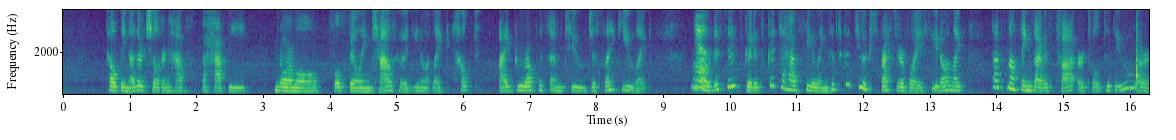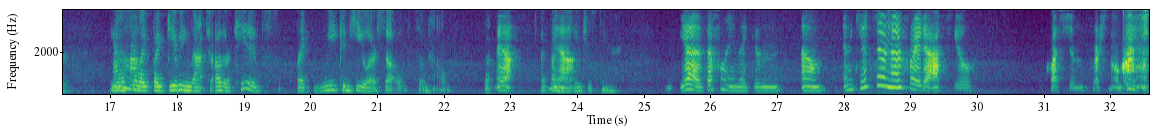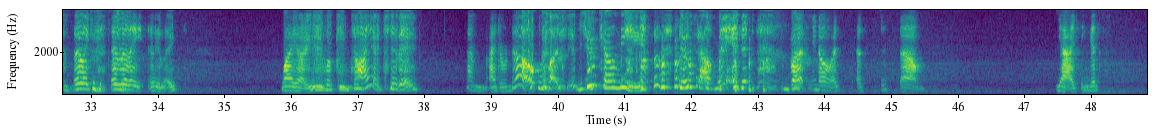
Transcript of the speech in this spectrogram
helping other children have a happy, normal, fulfilling childhood. You know, it like helped. I grew up with them too, just like you. Like, oh, this is good. It's good to have feelings. It's good to express your voice. You know, and like that's not things I was taught or told to do, or you know. Uh-huh. So like by giving that to other kids, like we can heal ourselves somehow. But yeah, I find yeah. that interesting. Yeah, definitely. Like, and um, and kids are not afraid to ask you questions, personal questions. They're like, That's they're true. really, really like, why are you looking tired today? I'm, I don't know. you, you tell me. you tell me. but you know, it, it's just, um, yeah, I think it's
